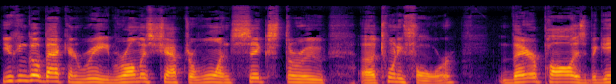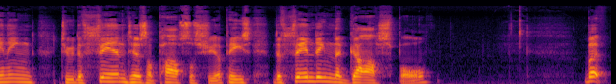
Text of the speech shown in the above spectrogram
You can go back and read Romans chapter 1, 6 through uh, 24. There, Paul is beginning to defend his apostleship. He's defending the gospel. But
